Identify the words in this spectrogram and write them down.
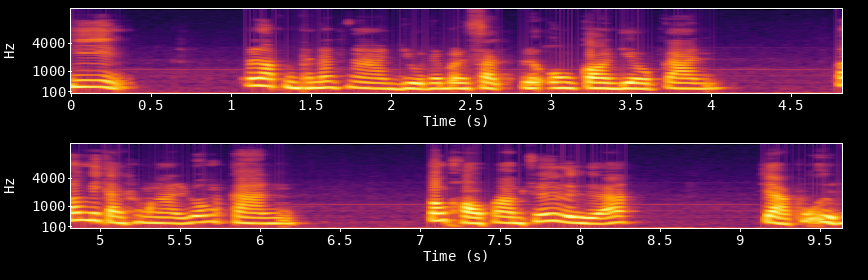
ที่ ถ้าเราเป็นพนักงานอยู่ในบริษัทหรือองค์กรเดียวกัน ต้องมีการทำงานร่วมกัน ต้องขอความช่วยเหลือ จากผู้อื่น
